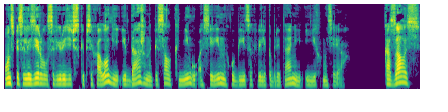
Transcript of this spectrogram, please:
Он специализировался в юридической психологии и даже написал книгу о серийных убийцах Великобритании и их матерях. Казалось,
